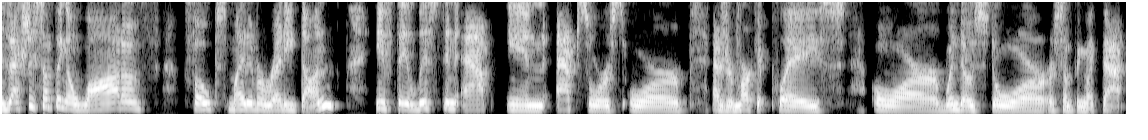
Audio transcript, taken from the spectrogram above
is actually something a lot of folks might have already done if they list an app in AppSource or Azure Marketplace or Windows Store or something like that.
